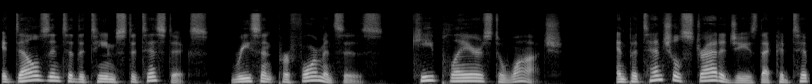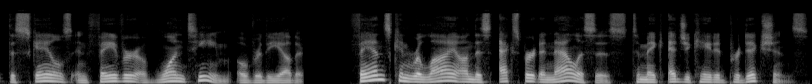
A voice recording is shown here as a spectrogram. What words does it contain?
It delves into the team's statistics, recent performances, key players to watch, and potential strategies that could tip the scales in favor of one team over the other. Fans can rely on this expert analysis to make educated predictions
